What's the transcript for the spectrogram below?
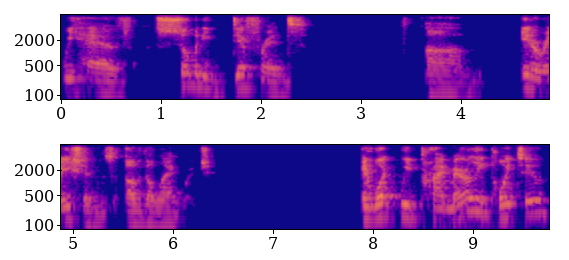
we have so many different um, iterations of the language. And what we primarily point to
